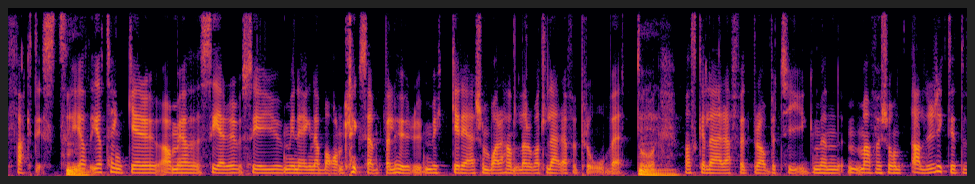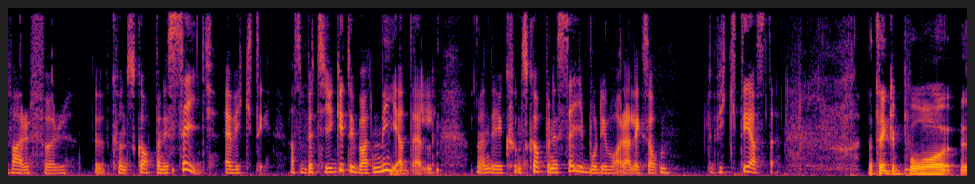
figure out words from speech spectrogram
Faktiskt. Mm. Jag, jag, tänker, ja, men jag ser, ser ju mina egna barn till exempel, hur mycket det är som bara handlar om att lära för provet. Och mm. Man ska lära för ett bra betyg, men man förstår aldrig riktigt varför kunskapen i sig är viktig. Alltså betyget är bara ett medel, men det är kunskapen i sig borde ju vara liksom det viktigaste. Jag tänker på, eh,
